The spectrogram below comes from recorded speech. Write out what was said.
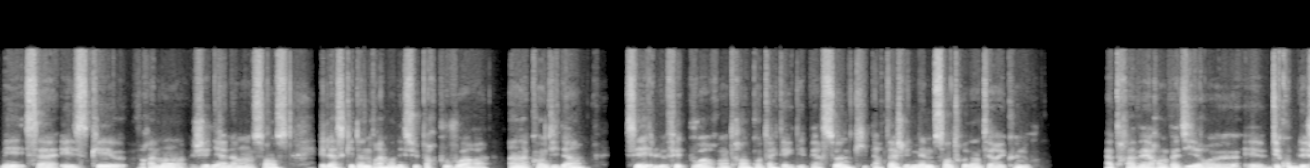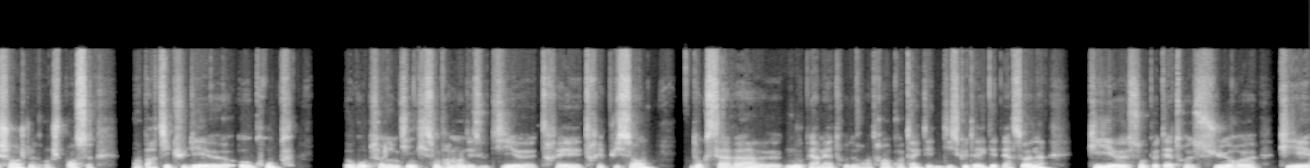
Mais ça est ce qui est euh, vraiment génial à mon sens. Et là, ce qui donne vraiment des super pouvoirs à, un candidat, c'est le fait de pouvoir rentrer en contact avec des personnes qui partagent les mêmes centres d'intérêt que nous, à travers, on va dire, euh, des groupes d'échange. Je pense en particulier euh, aux groupes, aux groupes sur LinkedIn qui sont vraiment des outils euh, très très puissants. Donc ça va nous permettre de rentrer en contact et de discuter avec des personnes qui sont peut-être sur, qui,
